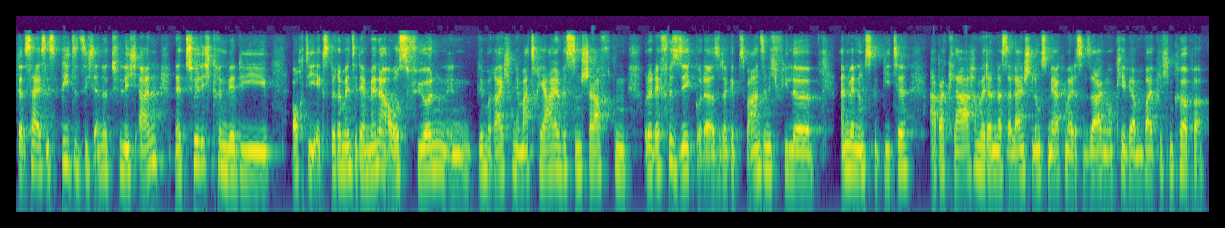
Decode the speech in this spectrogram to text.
Das heißt, es bietet sich dann natürlich an. Natürlich können wir die, auch die Experimente der Männer ausführen in den Bereichen der Materialwissenschaften oder der Physik oder also da gibt es wahnsinnig viele Anwendungsgebiete. Aber klar haben wir dann das Alleinstellungsmerkmal, dass wir sagen, okay, wir haben einen weiblichen Körper.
